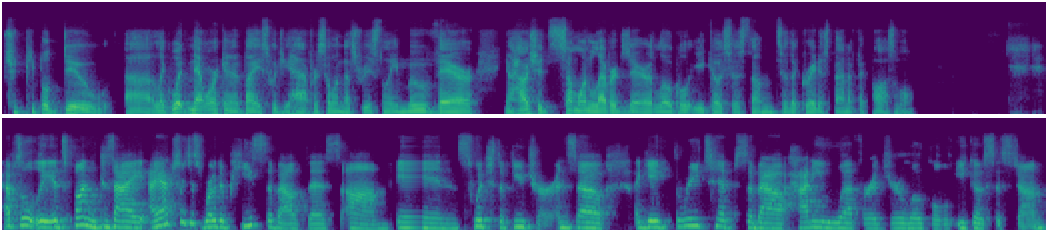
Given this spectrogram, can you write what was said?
should people do? Uh, like what networking advice would you have for someone that's recently moved there? You know, how should someone leverage their local ecosystem to the greatest benefit possible? Absolutely. It's fun because I, I actually just wrote a piece about this um, in Switch the Future. And so I gave three tips about how do you leverage your local ecosystem.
